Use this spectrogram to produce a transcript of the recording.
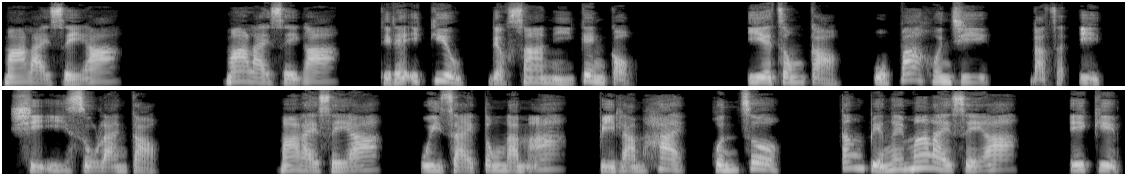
马来西亚。马来西亚伫咧一九六三年建国，伊的宗教有百分之六十一是伊斯兰教。马来西亚位在东南亚，被南海分作东边的马来西亚以及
